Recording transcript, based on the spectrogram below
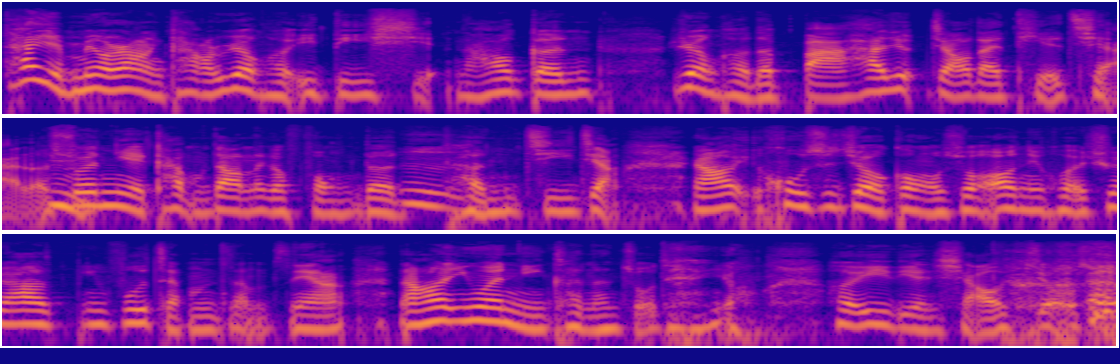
他也没有让你看到任何一滴血，然后跟任何的疤，他就胶带贴起来了，嗯、所以你也看不到那个缝的痕迹。这样，嗯、然后护士就有跟我说：“哦，你回去要冰敷怎么怎么怎样。”然后因为你可能昨天有 喝一点小酒，所以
